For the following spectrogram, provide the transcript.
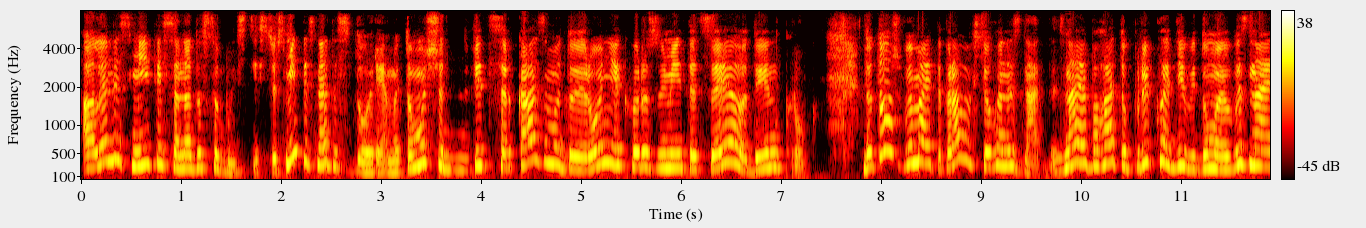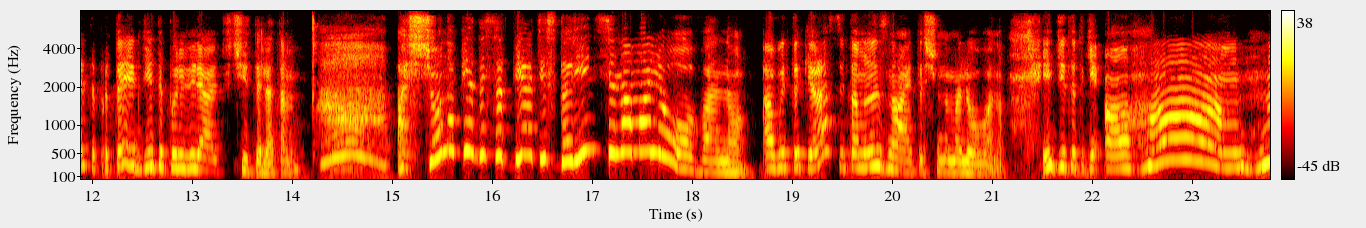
Але не смійтеся над особистістю, смійтесь над історіями, тому що від сарказму до іронії, як ви розумієте, це один крок. До того ж, ви маєте право всього не знати. Знаю багато прикладів, і думаю, ви знаєте про те, як діти перевіряють вчителя там. А що на 55-й сторінці намальовано? А ви такі раз і там не знаєте, що намальовано. І діти такі, ага, угу.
